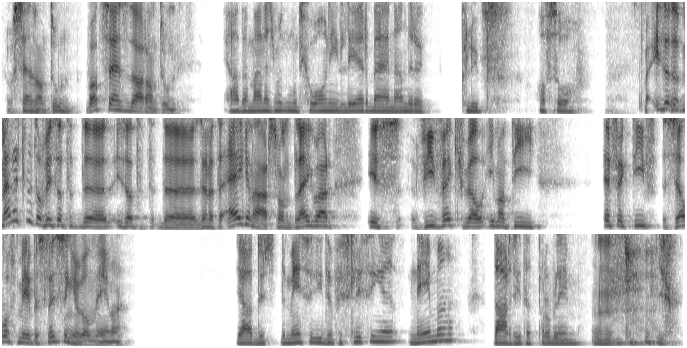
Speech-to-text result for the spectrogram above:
Wat zijn ze aan het doen? Wat zijn ze daar aan het doen? Ja, dat management moet gewoon in leer bij een andere club of zo. Maar is dat het management of is dat de, is dat de, zijn het de eigenaars? Want blijkbaar is Vivek wel iemand die effectief zelf mee beslissingen wil nemen. Ja, dus de mensen die de beslissingen nemen, daar zit het probleem.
